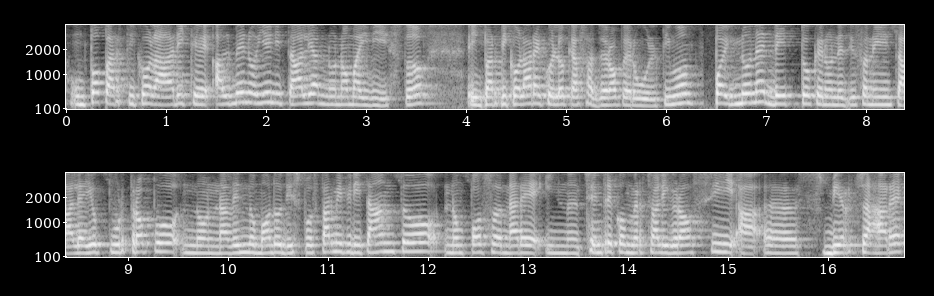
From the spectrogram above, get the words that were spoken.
un po' particolari che almeno io in Italia non ho mai visto in particolare quello che assaggerò per ultimo. Poi non è detto che non esistano in Italia, io purtroppo non avendo modo di spostarmi più di tanto non posso andare in centri commerciali grossi a uh, sbirciare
